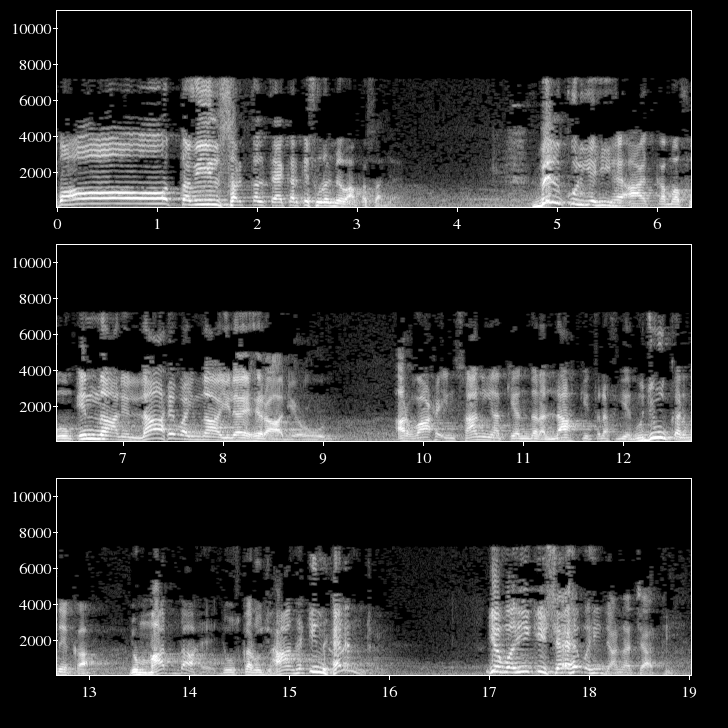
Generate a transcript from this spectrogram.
بہت طویل سرکل طے کر کے سورج میں واپس آ جائے۔ بالکل یہی ہے آج کا مفہوم۔ انا لاہ و انا الہ راجعون۔ ارواح انسانیہ کے اندر اللہ کی طرف یہ رجوع کرنے کا جو مادہ ہے، جو اس کا رجحان ہے انہرنٹ ہے۔ یہ وہی کی شہ ہے، وہیں جانا چاہتی ہے۔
